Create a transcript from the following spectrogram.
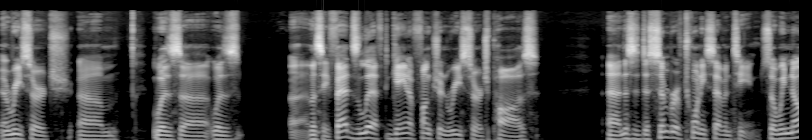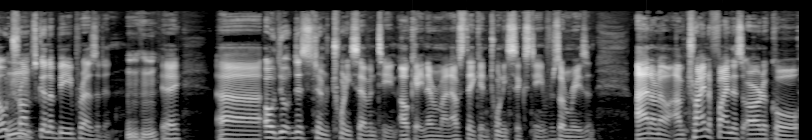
research um, was uh, was uh, let's see, Feds lift gain of function research pause. Uh, this is December of 2017. So we know Trump's going to be president. Mm-hmm. Okay. Uh, oh, this is December 2017. Okay, never mind. I was thinking 2016 for some reason. I don't know. I'm trying to find this article.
